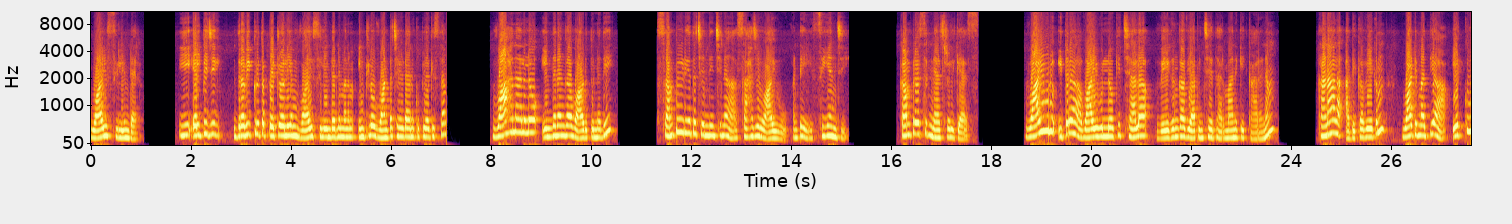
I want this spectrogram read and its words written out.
వాయు సిలిండర్. ఈ ఎల్పిజి ద్రవీకృత పెట్రోలియం వాయు సిలిండర్ని మనం ఇంట్లో వంట చేయడానికి ఉపయోగిస్తాం. వాహనాలలో ఇంధనంగా వాడుతున్నది సంపీడియత చెందించిన సహజ వాయువు అంటే సిఎన్జి కంప్రెస్డ్ నేచురల్ గ్యాస్. వాయువులు ఇతర వాయువుల్లోకి చాలా వేగంగా వ్యాపించే ధర్మానికి కారణం కణాల అధిక వేగం వాటి మధ్య ఎక్కువ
